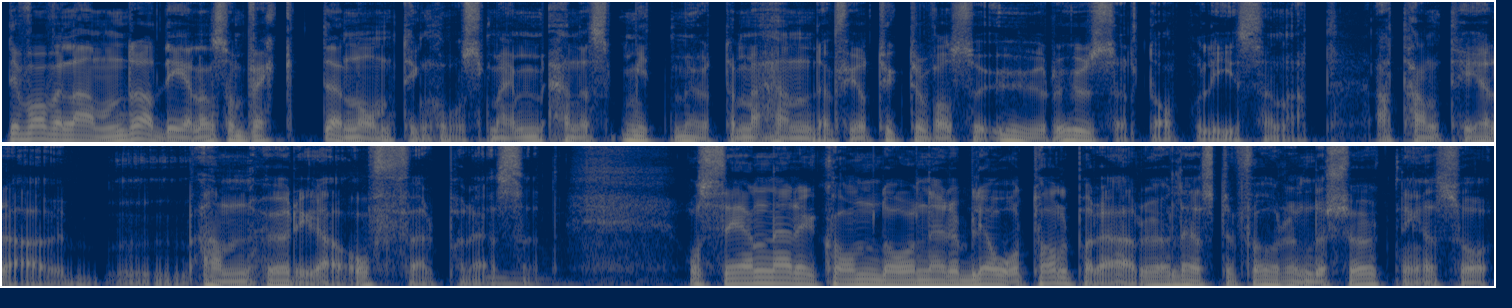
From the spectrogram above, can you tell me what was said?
det var väl andra delen som väckte någonting hos mig, hennes, mitt möte med henne. För jag tyckte det var så uruselt av polisen att, att hantera mm, anhöriga offer på det sättet. Och sen när det kom då, när det blev åtal på det här och jag läste förundersökningen så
